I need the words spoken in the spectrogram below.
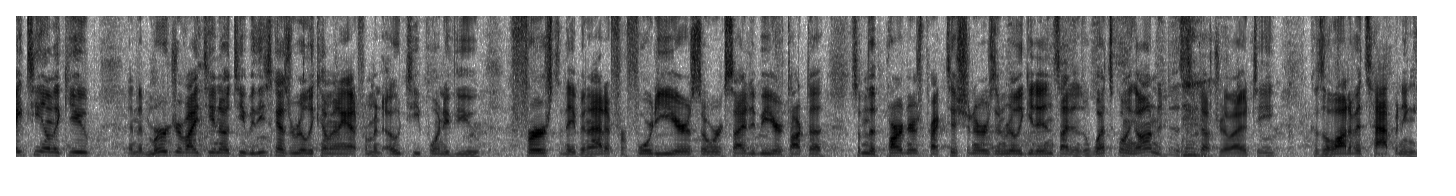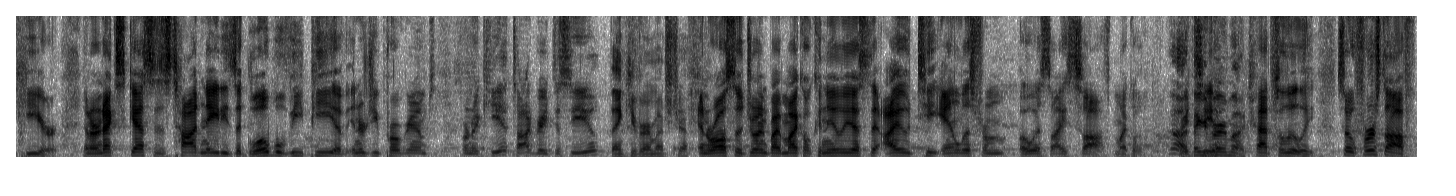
IT on theCUBE, and the merger of IT and OT, but these guys are really coming at it from an OT point of view first, and they've been at it for 40 years, so we're excited to be here, talk to some of the partners, practitioners, and really get insight into what's going on into this industrial IoT, because a lot of it's happening here. And our next guest is Todd Nady, he's a Global VP of Energy Programs for Nokia. Todd, great to see you. Thank you very much, Jeff. And we're also joined by Michael Cornelius, the IoT analyst from OSIsoft. Michael, oh, great thank you, you very much. Absolutely. So first off,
